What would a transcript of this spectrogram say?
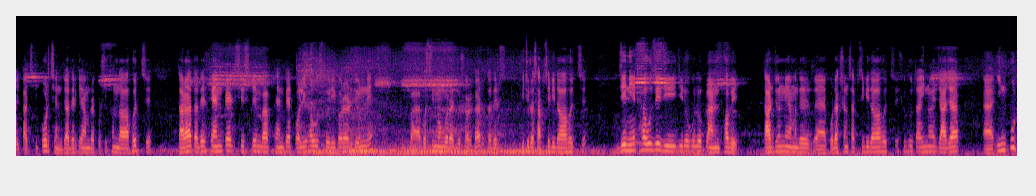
এই কাজটি করছেন যাদেরকে আমরা প্রশিক্ষণ দেওয়া হচ্ছে তারা তাদের ফ্যান প্যাড সিস্টেম বা ফ্যান প্যাড পলি হাউস তৈরি করার জন্যে বা পশ্চিমবঙ্গ রাজ্য সরকার তাদের কিছুটা সাবসিডি দেওয়া হচ্ছে। যে নেট হাউসে যে জিরোগুলো প্ল্যান্ট হবে তার জন্যে আমাদের প্রোডাকশন সাবসিডি দেওয়া হচ্ছে। শুধু তাই নয় যা যা ইনপুট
